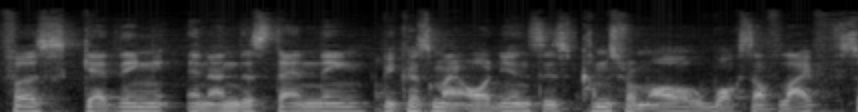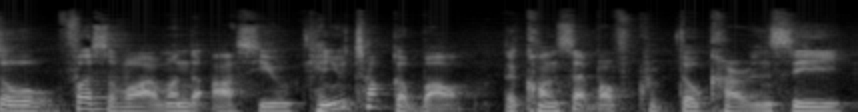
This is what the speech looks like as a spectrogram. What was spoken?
first getting an understanding because my audience is comes from all walks of life. So first of all, I want to ask you, can you talk about the concept of cryptocurrency,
